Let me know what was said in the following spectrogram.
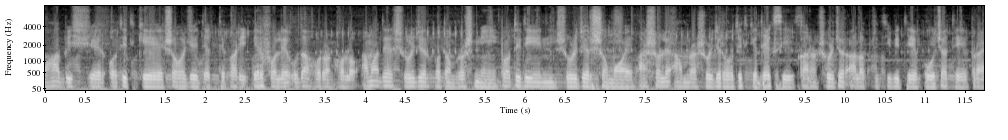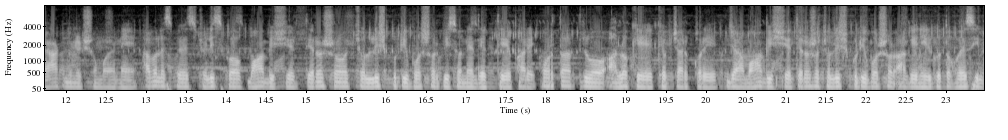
মহাবিশ্বের অতীতকে সহজে দেখতে পারি। এর ফলে উদাহরণ হলো, আমাদের সূর্যের প্রথম রশ্মি প্রতিদিন সূর্যের সময়। আসলে আমরা সূর্যের অতীতকে দেখছি, কারণ সূর্যের আলো পৃথিবীতে পৌঁছাতে প্রায় আট মিনিট সময় নেয়। হাবল স্পেস টেলিস্কোপ মহাবিশ্বের তেরোশো চল্লিশ কোটি বছর পিছনে দেখতে পারে। অর্থাৎ তীব্র আলোকে ক্যাপচার করে, যা মহাবিশ্বে তেরোশো চল্লিশ কোটি বছর আগে নির্গত হয়েছিল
